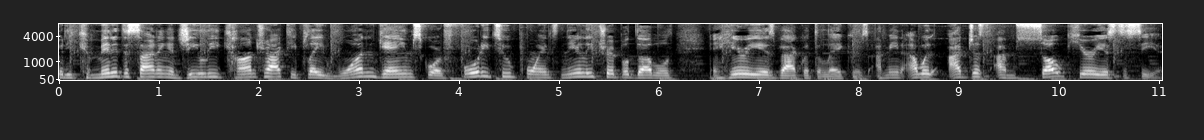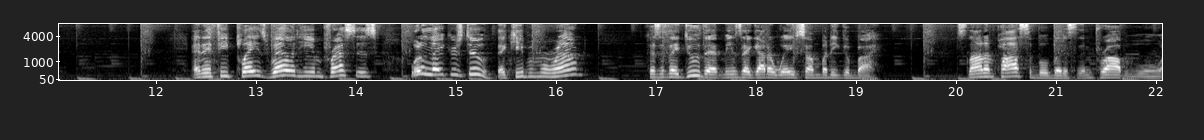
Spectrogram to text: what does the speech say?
but he committed to signing a G League contract. He played one game, scored 42 points, nearly triple doubled, and here he is back with the Lakers. I mean, I would I just I'm so curious to see it. And if he plays well and he impresses, what do Lakers do? They keep him around? Because if they do that, means they gotta wave somebody goodbye. It's not impossible, but it's improbable.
